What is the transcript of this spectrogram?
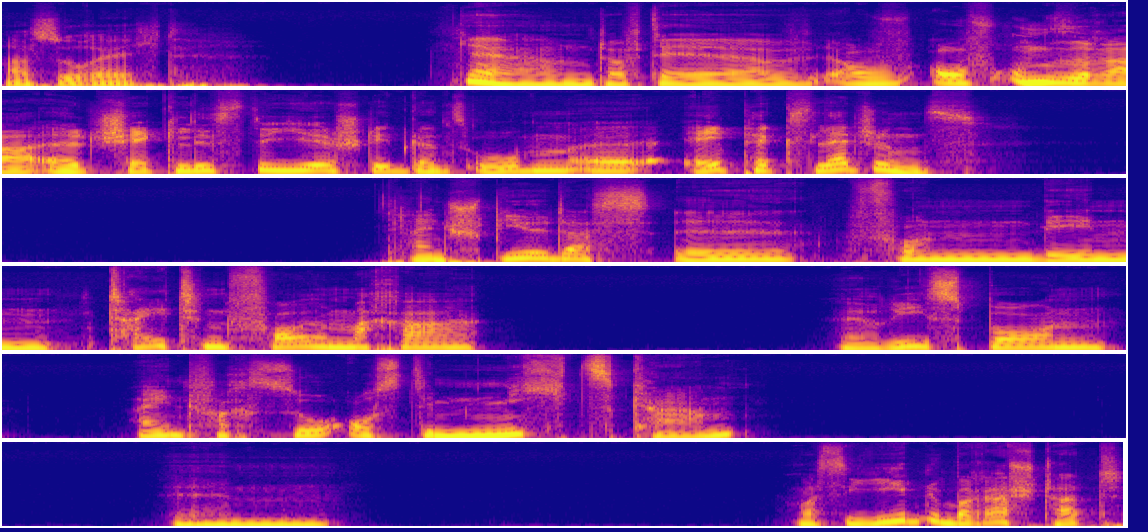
Hast du recht. Ja, und auf der auf, auf unserer äh, Checkliste hier steht ganz oben äh, Apex Legends. Ein Spiel, das äh, von den Titanfall-Macher äh, Respawn einfach so aus dem Nichts kam. Ähm, was jeden überrascht hat.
